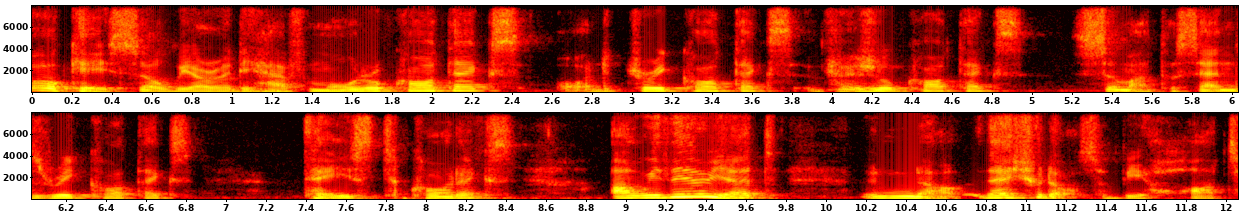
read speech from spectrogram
Okay, so we already have motor cortex, auditory cortex, visual cortex, somatosensory cortex, taste cortex. Are we there yet? No, they should also be hot,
